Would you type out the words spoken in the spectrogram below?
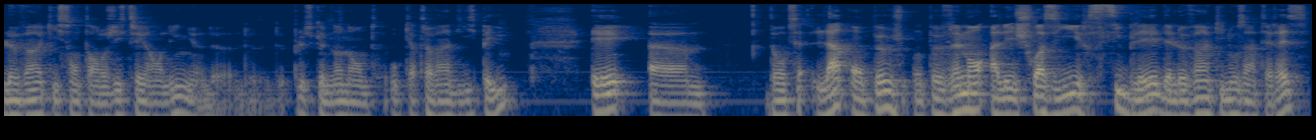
levains qui sont enregistrés en ligne de, de, de plus que 90 ou 90 pays. Et euh, donc là, on peut, on peut vraiment aller choisir, cibler des levains qui nous intéressent.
